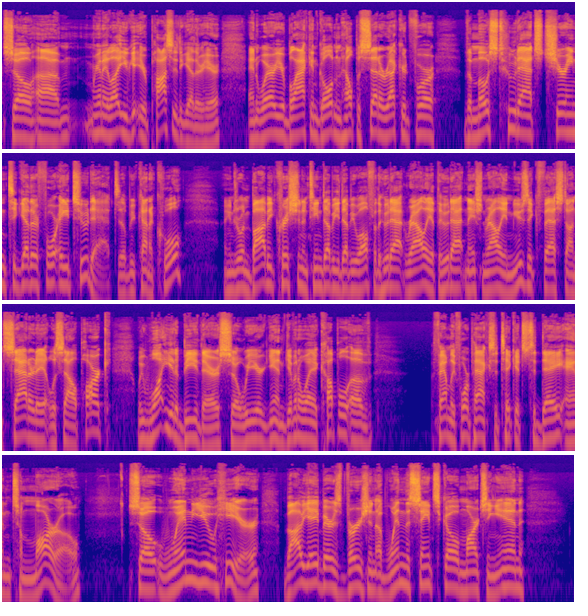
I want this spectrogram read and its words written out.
So um, we're going to let you get your posse together here and wear your black and gold and help us set a record for the most Who Dats cheering together for a Two Dat. It'll be kind of cool. You can join Bobby Christian and Team WWL for the Who Dat Rally at the Who Dat Nation Rally and Music Fest on Saturday at LaSalle Park. We want you to be there, so we are again giving away a couple of – family four packs of tickets today and tomorrow. So when you hear Bobby Hebert's version of When the Saints Go Marching In,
